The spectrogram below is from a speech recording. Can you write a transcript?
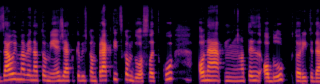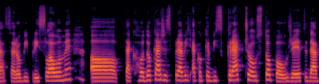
zaujímavé na tom je, že ako keby v tom praktickom dôsledku ona mm, ten oblúk, ktorý teda sa robí pri slalome, uh, tak ho dokáže spraviť ako keby s kratšou stopou, že je teda,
